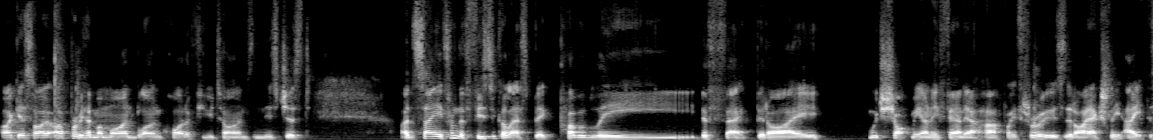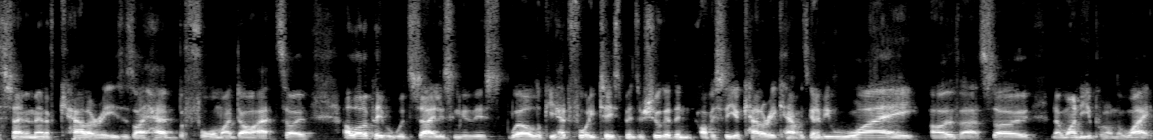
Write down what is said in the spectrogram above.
I guess I, I've probably had my mind blown quite a few times, and this just I'd say from the physical aspect, probably the fact that I, which shocked me, I only found out halfway through, is that I actually ate the same amount of calories as I had before my diet. So a lot of people would say, listening to this, well, look, you had 40 teaspoons of sugar, then obviously your calorie count was going to be way over. So no wonder you put on the weight.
